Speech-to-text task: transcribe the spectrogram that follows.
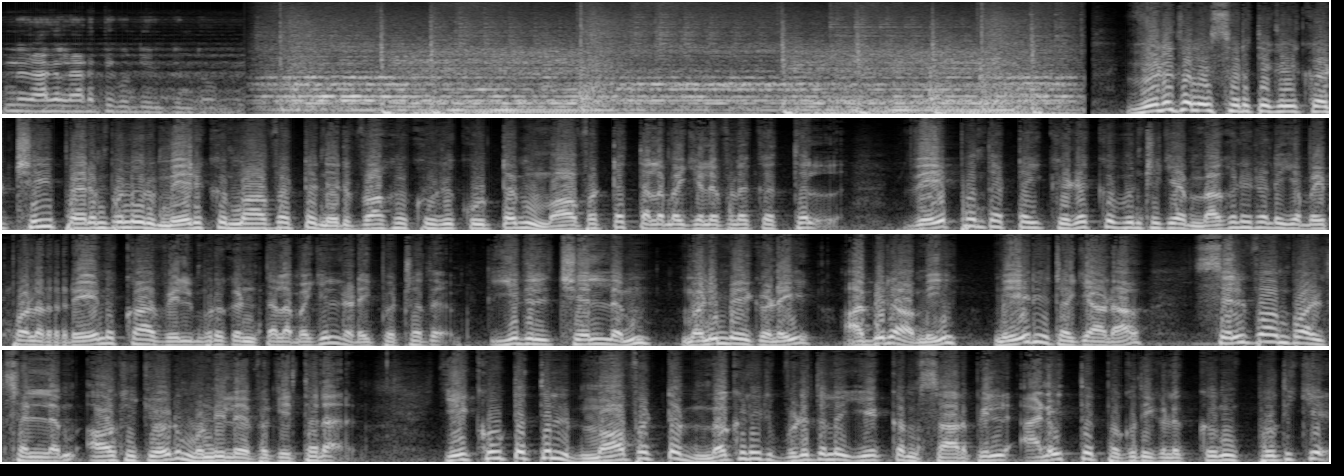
இன்று நாங்கள் நடத்தி கொண்டிருக்கின்றோம். விடுதலை சிறுத்தைகள் கட்சி பெரம்பலூர் மேற்கு மாவட்ட நிர்வாக குழு கூட்டம் மாவட்ட தலைமை அலுவலகத்தில் வேப்பந்தட்டை கிழக்கு ஒன்றிய மகளிர் அணி அமைப்பாளர் ரேணுகா வேல்முருகன் தலைமையில் நடைபெற்றது. இதில் செல்லம் மணிமேகலை அபிராமி மேரி டயானா செல்வாம்பாள் செல்லம் ஆகியோர் முன்னிலை வகித்தனர். இக்கூட்டத்தில் மாவட்ட மகளிர் விடுதலை இயக்கம் சார்பில் அனைத்து பகுதிகளுக்கும் புதிய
